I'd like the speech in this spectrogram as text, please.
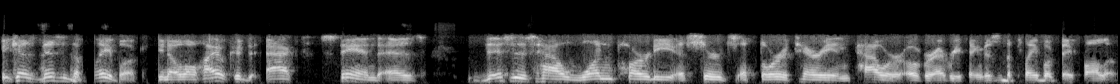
because this is the playbook. You know, Ohio could act stand as this is how one party asserts authoritarian power over everything. This is the playbook they follow,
